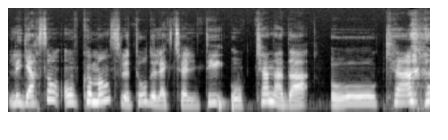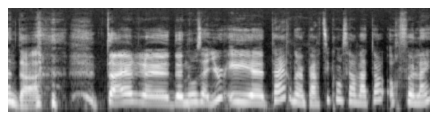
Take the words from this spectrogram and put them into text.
Les garçons, on commence le tour de l'actualité au Canada. Au Canada, terre euh, de nos aïeux et euh, terre d'un parti conservateur orphelin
